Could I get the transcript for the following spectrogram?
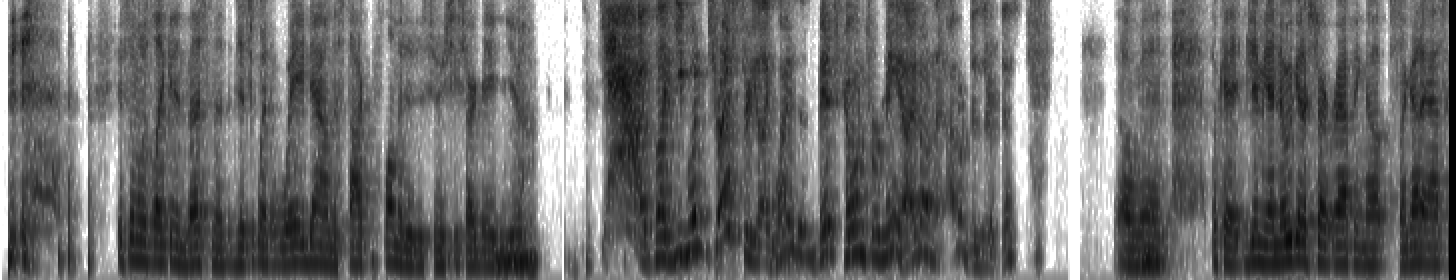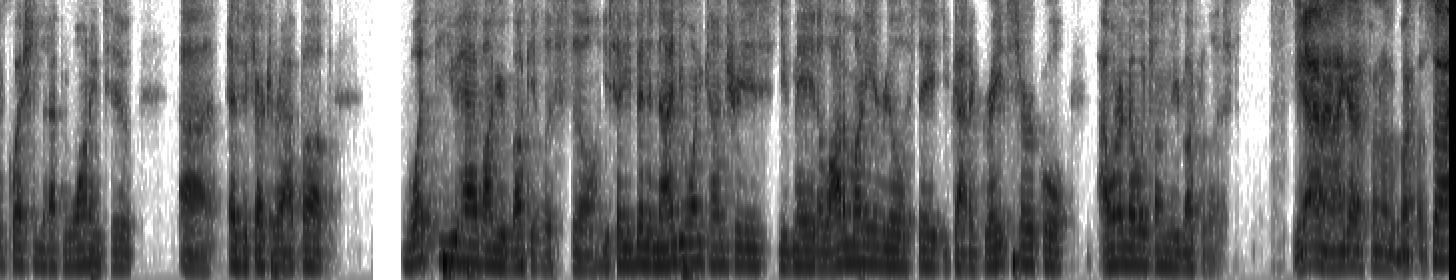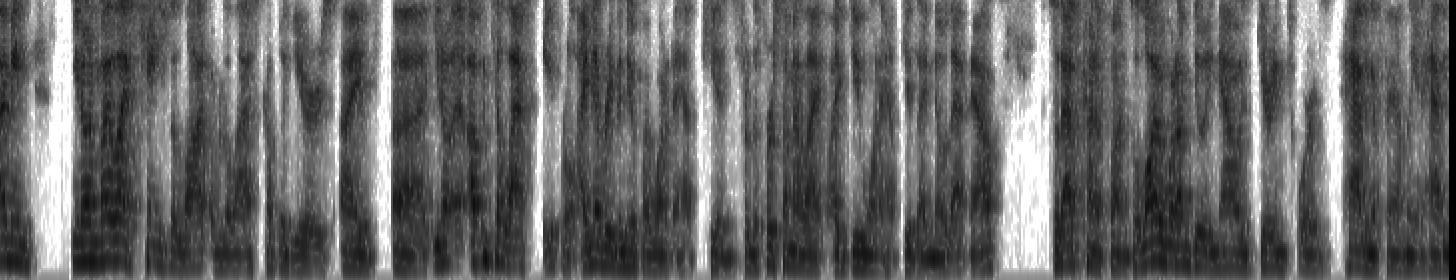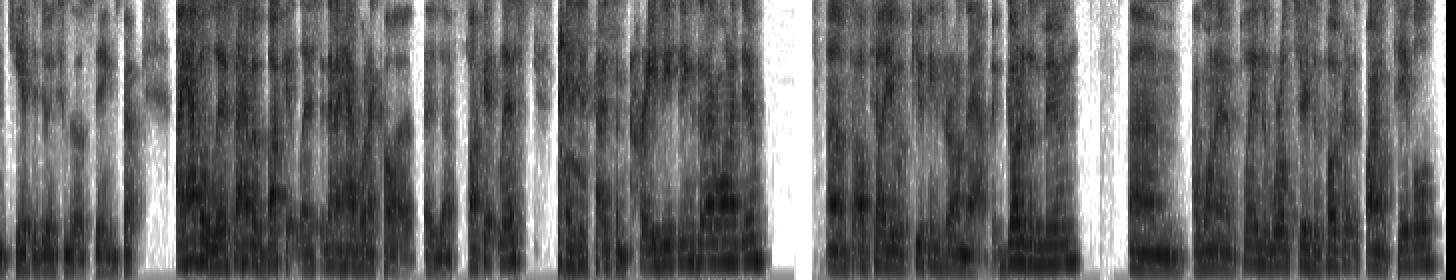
it's almost like an investment that just went way down. The stock plummeted as soon as she started dating you. Yeah, it's like you wouldn't trust her. You're like, why is this bitch going for me? I don't, I don't deserve this. Oh man. Okay, Jimmy. I know we got to start wrapping up, so I got to ask a question that I've been wanting to uh, as we start to wrap up. What do you have on your bucket list still? You said you've been to 91 countries. You've made a lot of money in real estate. You've got a great circle. I want to know what's on your bucket list. Yeah, man, I got a fun little bucket list. So, I mean, you know, and my life's changed a lot over the last couple of years. I've, uh, you know, up until last April, I never even knew if I wanted to have kids. For the first time in my life, I do want to have kids. I know that now. So that's kind of fun. So a lot of what I'm doing now is gearing towards having a family and having kids and doing some of those things. But I have a list. I have a bucket list, and then I have what I call a, as a fuck it list. And it's just kind of some crazy things that I want to do. Um, so I'll tell you a few things that are on that. But go to the moon. Um, I want to play in the World Series of Poker at the final table.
